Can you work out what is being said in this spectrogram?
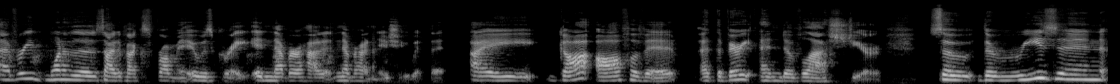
every one of the side effects from it. It was great. It never had it never had an issue with it. I got off of it at the very end of last year. So the reason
